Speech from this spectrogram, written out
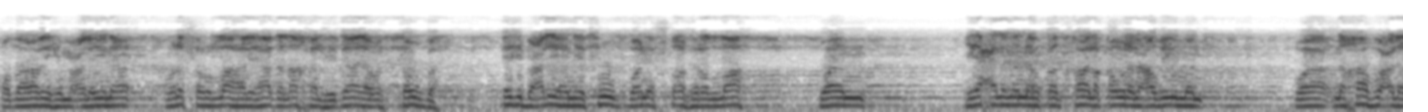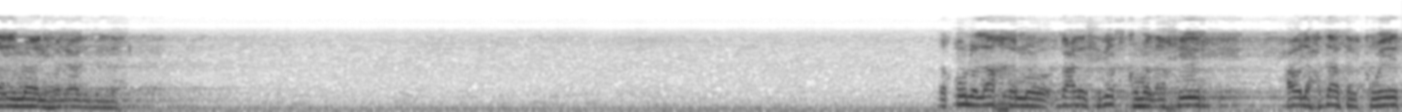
وضررهم علينا. ونسأل الله لهذا الأخ الهداية والتوبة. يجب عليه أن يتوب وأن يستغفر الله وأن يعلم أنه قد قال قولا عظيما ونخاف على إيمانه والعياذ بالله. يقول الأخ أنه بعد شريطكم الأخير حول أحداث الكويت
